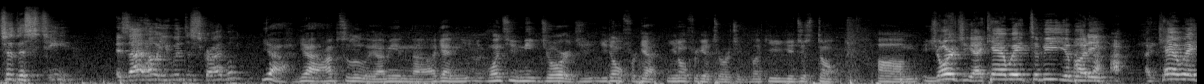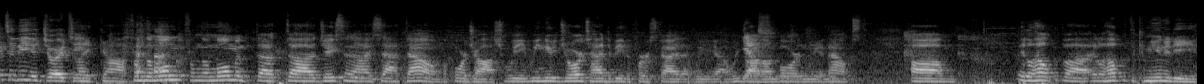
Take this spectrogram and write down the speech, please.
to this team. Is that how you would describe him? Yeah, yeah, absolutely. I mean, uh, again, once you meet George, you, you don't forget. You don't forget Georgie. Like you, you just don't. Um, Georgie, I can't wait to meet you, buddy. I can't wait to meet you, Georgie. Like uh, from the moment from the moment that uh, Jason and I sat down before Josh, we, we knew George had to be the first guy that we uh, we Yes. brought on board and we announced. Um, it'll help uh, it'll help with the community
